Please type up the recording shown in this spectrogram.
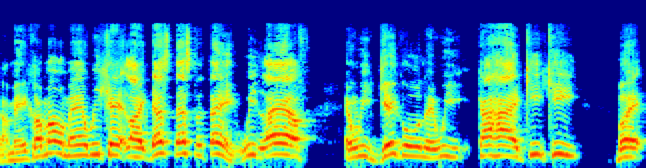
I mean, come on, man. We can't like that's that's the thing. We laugh and we giggle and we kahi kiki, but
